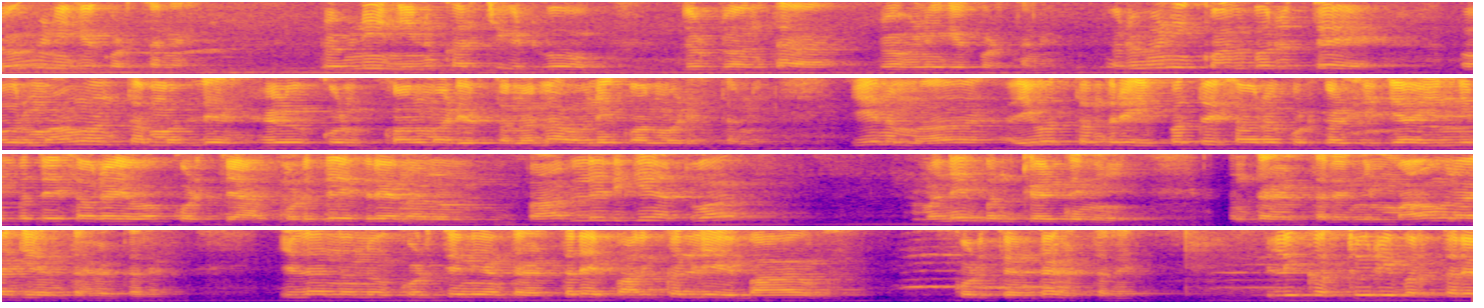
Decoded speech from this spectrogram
ರೋಹಿಣಿಗೆ ಕೊಡ್ತಾನೆ. ರೋಹಿಣಿ, ನೀನು ಖರ್ಚಿಗೆ ಇಟ್ಕೋ. ದುಡ್ಡು ಅಂತ ರೋಹಿಣಿಗೆ ಕೊಡ್ತಾನೆ. ರೋಹಿಣಿ ಕಾಲ್ ಬರುತ್ತೆ, ಅವ್ರ ಮಾವ ಅಂತ ಮೊದಲೇ ಹೇಳ್ಕೊಂಡು ಕಾಲ್ ಮಾಡಿರ್ತಾನಲ್ಲ, ಅವನೇ ಕಾಲ್ ಮಾಡಿರ್ತಾನೆ. ಏನಮ್ಮ, ಐವತ್ತಂದ್ರೆ ಇಪ್ಪತ್ತೈದು ಸಾವಿರ ಕೊಟ್ಟು ಕಳಿಸಿದ್ಯಾ? ಇನ್ನು ಇಪ್ಪತ್ತೈದು ಸಾವಿರ ಯಾವಾಗ ಕೊಡ್ತೀಯಾ? ಕೊಡದೇ ಇದ್ರೆ ನಾನು ಪಾರ್ಲರಿಗೆ ಅಥವಾ ಮನೆಗೆ ಬಂದು ಕೇಳ್ತೀನಿ ಅಂತ ಹೇಳ್ತಾರೆ. ನಿಮ್ಮ ಮಾವನಾಗಿ ಅಂತ ಹೇಳ್ತಾರೆ. ಇಲ್ಲ, ನಾನು ಕೊಡ್ತೀನಿ ಅಂತ ಹೇಳ್ತಾರೆ. ಪಾರ್ಕಲ್ಲಿ ಬಾ, ಕೊಡ್ತೆ ಅಂತ ಹೇಳ್ತಾರೆ. ಇಲ್ಲಿ ಕಸ್ತೂರಿ ಬರ್ತಾರೆ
